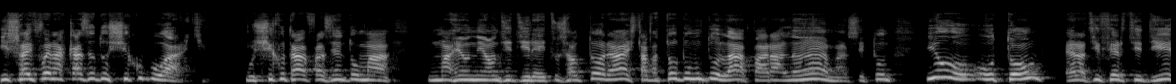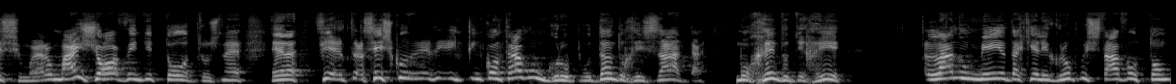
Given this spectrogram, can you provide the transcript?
isso aí foi na casa do Chico Buarque. O Chico estava fazendo uma, uma reunião de direitos autorais, estava todo mundo lá, Paralamas e tudo. E o, o Tom era divertidíssimo, era o mais jovem de todos. Né? Era, você encontrava um grupo dando risada, morrendo de rir. Lá no meio daquele grupo estava o Tom,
